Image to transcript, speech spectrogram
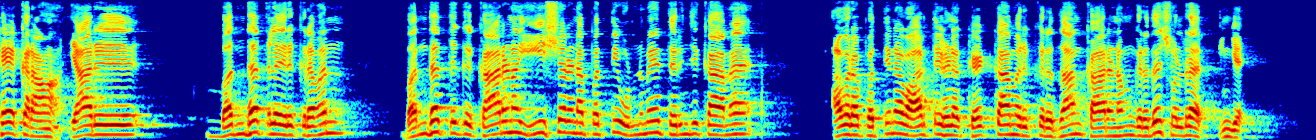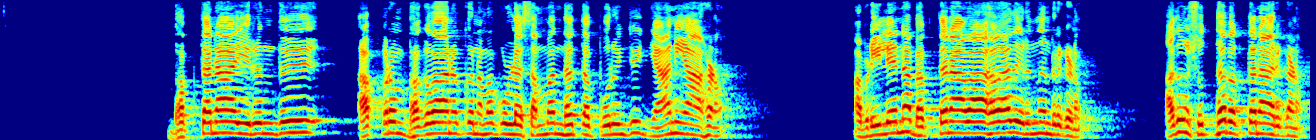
கேட்குறான். யார்? பந்தத்தில் இருக்கிறவன். பந்தத்துக்கு காரணம் ஈஸ்வரனை பற்றி ஒன்றுமே தெரிஞ்சுக்காமல் அவரை பற்றின வார்த்தைகளை கேட்காமல் இருக்கிறது தான் காரணங்கிறத சொல்கிறார் இங்கே. பக்தனாக இருந்து அப்புறம் பகவானுக்கும் நமக்குள்ள சம்பந்தத்தை புரிஞ்சு ஞானி ஆகணும் அப்படி இல்லைன்னா பக்தனாவாகாது இருந்துன்னு இருக்கணும் அதுவும் சுத்த பக்தனாக இருக்கணும்.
